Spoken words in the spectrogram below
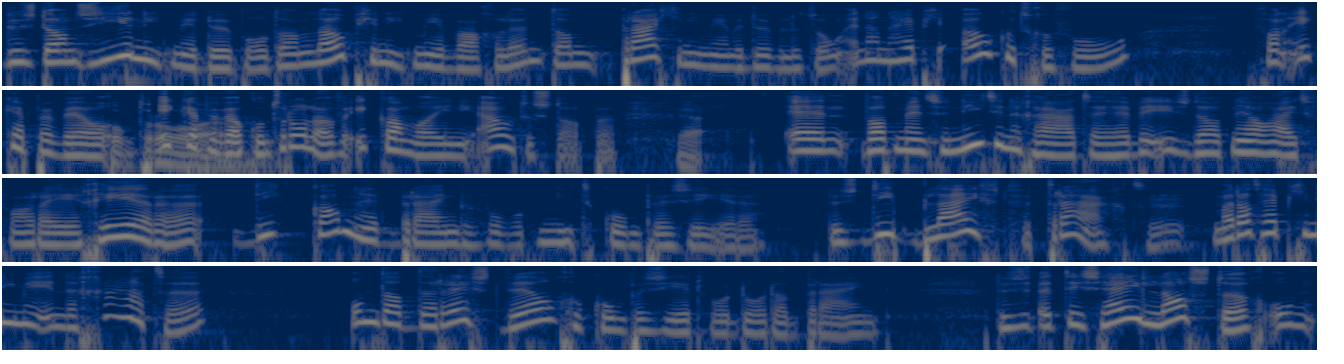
Dus dan zie je niet meer dubbel, dan loop je niet meer waggelend, dan praat je niet meer met dubbele tong. En dan heb je ook het gevoel van ik heb er wel, Controle ik heb er wel over. controle over, ik kan wel in die auto stappen. Ja. En wat mensen niet in de gaten hebben, is dat snelheid van reageren, die kan het brein bijvoorbeeld niet compenseren. Dus die blijft vertraagd. Hm. Maar dat heb je niet meer in de gaten, omdat de rest wel gecompenseerd wordt door dat brein. Dus het is heel lastig om,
